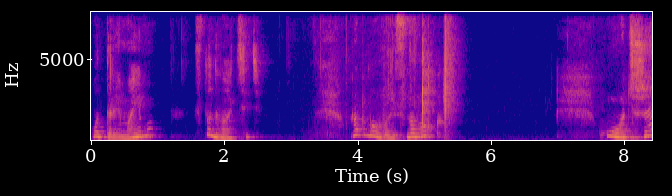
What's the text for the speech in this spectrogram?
Отримаємо 120. Робимо висновок. Отже,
